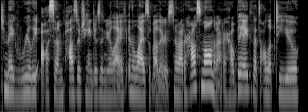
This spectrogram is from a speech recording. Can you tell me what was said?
to make really awesome, positive changes in your life, in the lives of others, no matter how small, no matter how big, that's all up to you.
